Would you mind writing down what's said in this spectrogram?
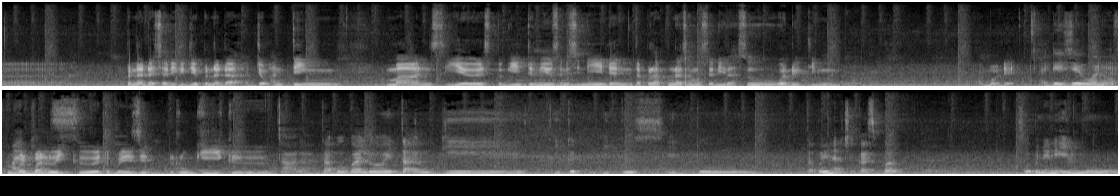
uh, penat dah cari kerja penat dah job hunting months years pergi interview sana sini dan tak apalah penat sambung study lah. So what do you think about that? Ada je one of my berbaloi class ke ataupun is it rugi ke? Tak lah tak berbaloi tak rugi. Itu itu itu tak boleh nak cakap sebab sebab benda ni ilmu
